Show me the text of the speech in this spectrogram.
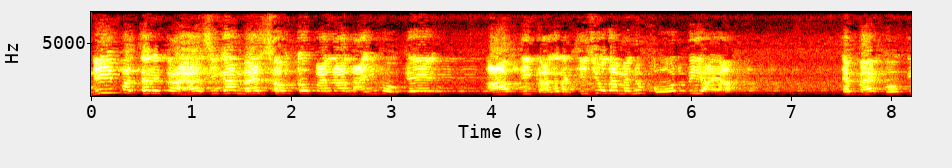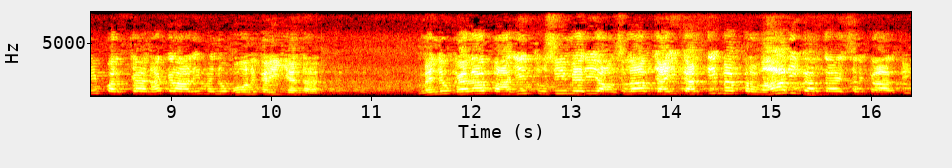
ਨੀਂਹ ਪੱਥਰ ਘਾਇਆ ਸੀਗਾ, ਮੈਂ ਸਭ ਤੋਂ ਪਹਿਲਾਂ ਲਾਈਵ ਹੋ ਕੇ ਆਪ ਦੀ ਗੱਲ ਰੱਖੀ ਸੀ, ਉਹਦਾ ਮੈਨੂੰ ਫੋਨ ਵੀ ਆਇਆ। ਤੇ ਮੈਂ, ਗੋਗੀ, ਪਰਚਾ ਨਾ ਕਰਾ ਲਈ, ਮੈਨੂੰ ਫੋਨ ਕਰੀ ਜਾਂਦਾ। ਮੈਨੂੰ ਕਹਿੰਦਾ ਬਾਜੀ ਤੁਸੀਂ ਮੇਰੀ ਹੌਸਲਾ ਅਫਜਾਈ ਕਰਤੀ, ਮੈਂ ਪਰਵਾਹ ਨਹੀਂ ਕਰਦਾ ਇਸ ਸਰਕਾਰ ਦੀ।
